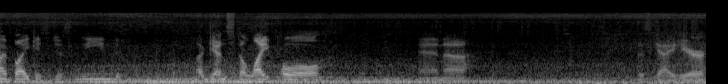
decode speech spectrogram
My bike is just leaned against a light pole, and uh, this guy here,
